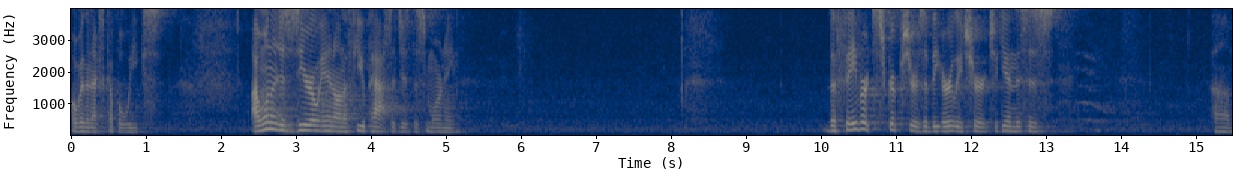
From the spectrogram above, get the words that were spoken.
over the next couple weeks. I want to just zero in on a few passages this morning. The favorite scriptures of the early church, again, this is um,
